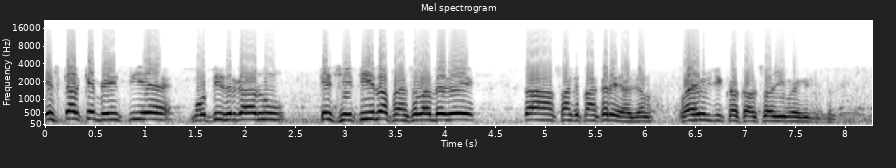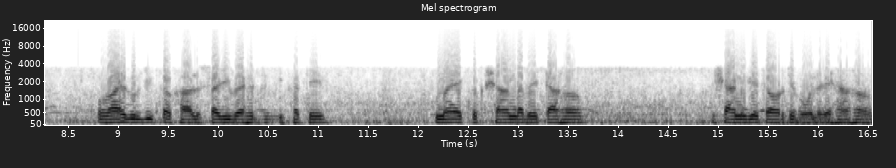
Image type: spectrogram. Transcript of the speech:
ਇਸ ਕਰਕੇ ਬੇਨਤੀ ਹੈ ਮੋਦੀ ਸਰਕਾਰ ਨੂੰ ਕਿ ਛੇਤੀ ਇਹਦਾ ਫੈਸਲਾ ਦੇਵੇ ਤਾਂ ਸੰਗਤਾਂ ਘਰੇ ਆ ਜਾਣ। ਵਾਹਿਗੁਰੂ ਜੀ ਕਾ ਖਾਲਸਾ ਜੀ, ਵਾਹਿਗੁਰੂ ਜੀ ਕੀ ਵਾਹਿਗੁਰੂ ਜੀ ਕਾ ਖਾਲਸਾ ਜੀ, ਵਾਹਿਗੁਰੂ ਜੀ ਕੀ ਫਤਿਹ। ਮੈਂ ਇੱਕ ਕਿਸਾਨ ਦਾ ਬੇਟਾ ਹਾਂ। ਕਿਸਾਨੀ ਦੇ ਤੌਰ ਤੇ ਬੋਲ ਰਿਹਾ ਹਾਂ।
